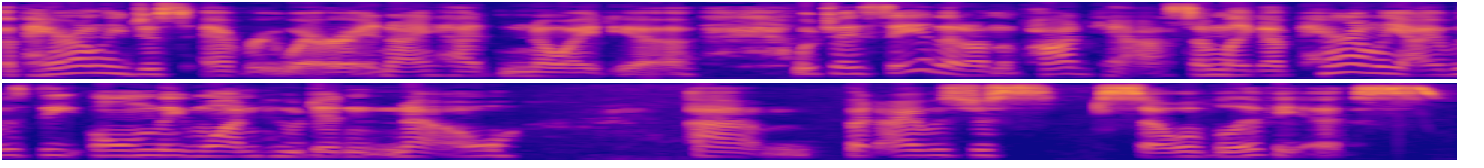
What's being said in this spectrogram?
Apparently, just everywhere, and I had no idea. Which I say that on the podcast. I'm like, apparently, I was the only one who didn't know, um, but I was just so oblivious.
